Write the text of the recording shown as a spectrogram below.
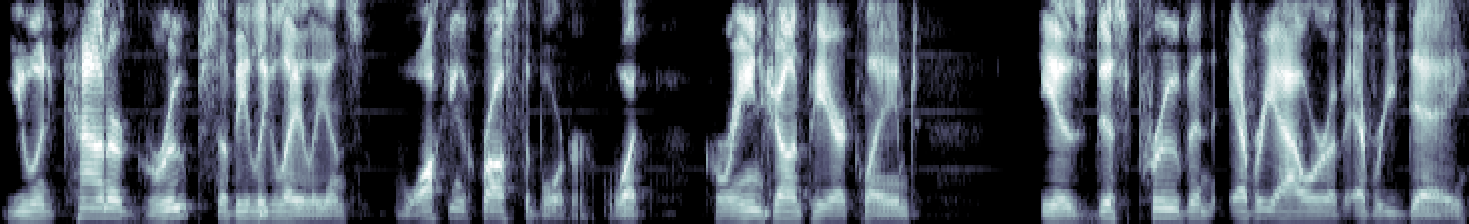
you encounter groups of illegal aliens walking across the border. What Karine Jean Pierre claimed is disproven every hour of every day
